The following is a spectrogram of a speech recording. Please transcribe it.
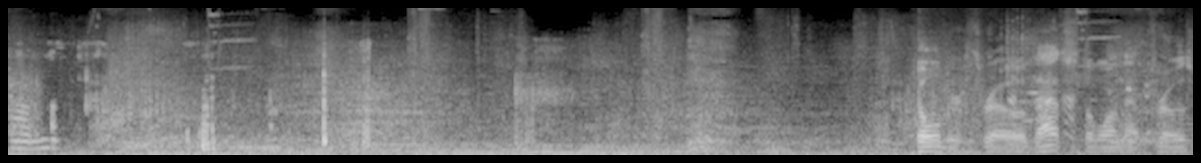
Um, Shoulder throw. That's the one that throws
